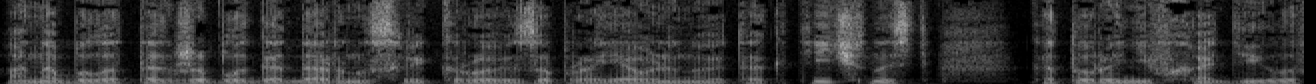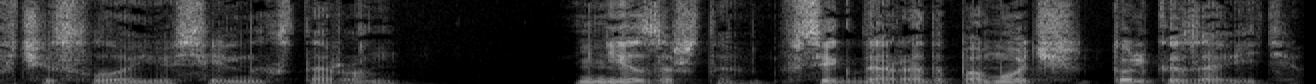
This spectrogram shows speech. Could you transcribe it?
Она была также благодарна свекрови за проявленную тактичность, которая не входила в число ее сильных сторон. «Не за что. Всегда рада помочь. Только зовите».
